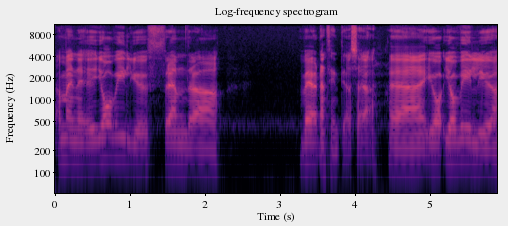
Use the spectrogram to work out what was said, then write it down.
Ja, men eh, jag vill ju förändra världen tänkte jag säga. Eh, jag, jag vill ju,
